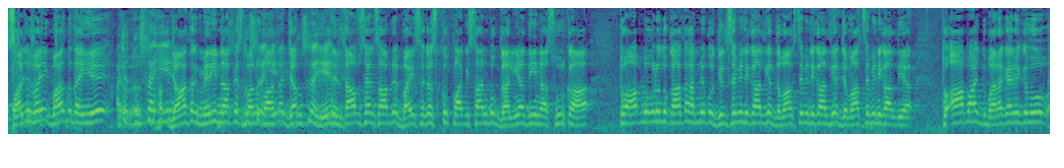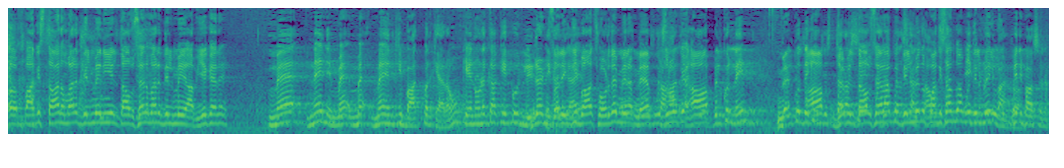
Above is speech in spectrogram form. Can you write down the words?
ساجد بھائی ایک بات بتائیے۔ اچھا دوسرا یہ جہاں تک میری ناقص دوسرا معلوم بات ہے جب الطاف حسین صاحب نے بائیس اگست کو پاکستان کو گالیاں دی ناسور کہا تو آپ لوگوں نے تو کہا تھا ہم نے کو دل سے بھی نکال دیا دماغ سے بھی نکال دیا جماعت سے بھی نکال دیا۔ تو آپ آج دوبارہ کہہ رہے ہیں کہ وہ پاکستان ہمارے دل میں نہیں ہے الطاف حسین ہمارے دل میں ہے آپ یہ کہہ رہے ہیں۔ میں نہیں نہیں میں ان کی بات پر کہہ رہا ہوں کہ انہوں نے کہا کہ کوئی لیڈر نکل سر ان کی جائے۔ بات چھوڑ دیں میں پوچھ رہا ہوں کہ آپ بالکل نہیں بالکل دیکھیں جس طرح سے حسین آپ کے جس دل طرح میں تو پاکستان تو آپ کے دل میں نہیں۔ میری بات سنیں۔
